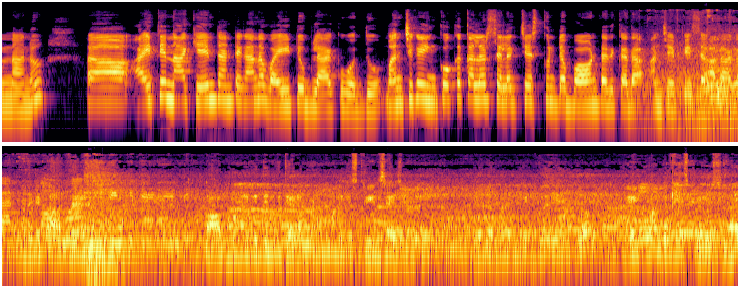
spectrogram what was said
ఉన్నాను. అయితే నాకేంటంటే కానీ వైట్ బ్లాక్ వద్దు. మంచిగా ఇంకొక కలర్ సెలెక్ట్ చేసుకుంటే బాగుంటది కదా అని చెప్పేసి అలాగా అనుకుంటూ ఉన్నాను టాప్ మోడల్కి దీనికి తేడా మేడం మనకి స్క్రీన్ సైజ్ ఉంటుంది మనకి మిడ్ వేరియంట్లో eight point two five screen వస్తుంది.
